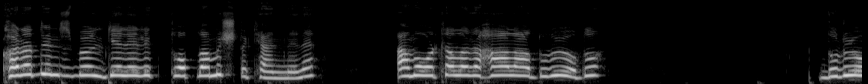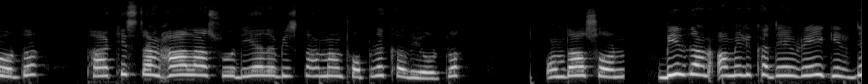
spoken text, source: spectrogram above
Karadeniz bölgeleri toplamıştı kendine. Ama ortaları hala duruyordu. Duruyordu. Pakistan hala Suudi Arabistan'dan toprak alıyordu. Ondan sonra birden Amerika devreye girdi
